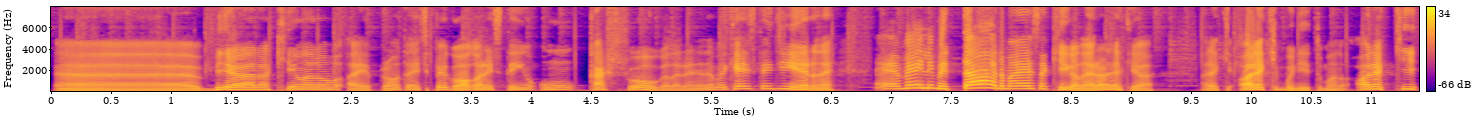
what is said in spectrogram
Uh, Biano aqui, mano. Aí, pronto, a gente pegou. Agora a gente tem um cachorro, galera. Mais que a gente tem dinheiro, né? É meio limitado, mas é esse aqui, galera. Olha aqui, ó. Olha aqui, olha que bonito, mano. Olha que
